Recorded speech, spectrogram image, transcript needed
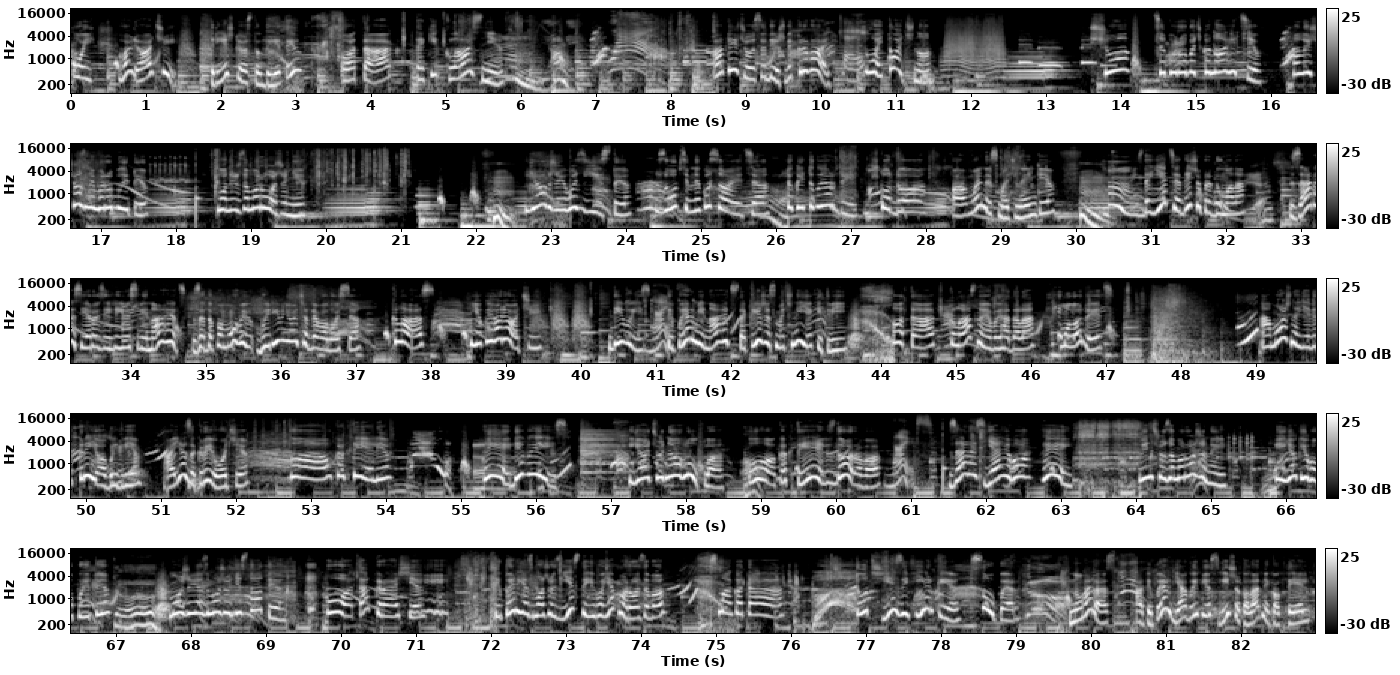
Ой, гарячий. Трішки остудити. Отак. Такі класні. А ти чого сидиш? Відкривай. Ой, точно. Що? Це коробочка нагетсів. Але що з ними робити? Вони ж заморожені. Як же його з'їсти? Зовсім не кусається. Такий твердий. Шкода. А в мене смачненький. Хм, здається, я дещо придумала. Зараз я розігрію свій нагетс за допомогою вирівнювача для волосся. Клас! Який гарячий. Дивись, тепер мій нагетс такий же смачний, як і твій. Отак, класно я вигадала. Молодець. А можна я відкрию обидві? А я закрию очі. Вау, коктейлі! Ей, дивись! Я чуть не оглухла. О, коктейль, здорово! Зараз я його. Гей! Він що заморожений? І як його пити? Може, я зможу дістати? О, так краще. Тепер я зможу з'їсти його як морозиво. Смакота! Тут ще зефірки. Супер! Ну, гаразд. А тепер я вип'ю свій шоколадний коктейль.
